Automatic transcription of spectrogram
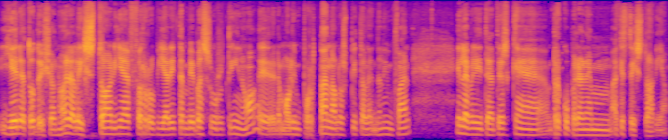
hi era tot això, no? era la història ferroviària, també va sortir, no? era molt important a l'Hospitalet de l'Infant i la veritat és que recuperarem aquesta història.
